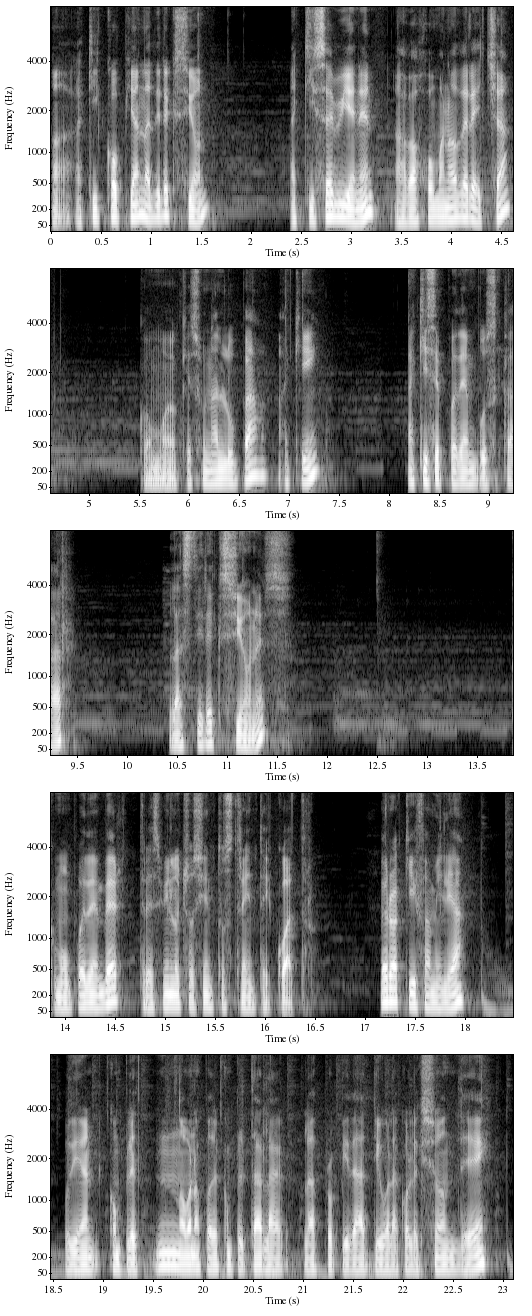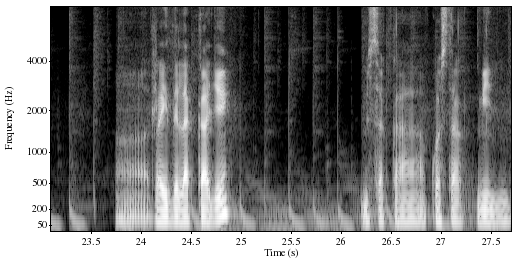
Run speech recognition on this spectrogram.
Ah, aquí copian la dirección. Aquí se vienen, abajo mano derecha, como que es una lupa aquí. Aquí se pueden buscar las direcciones. Como pueden ver, 3834. Pero aquí familia, pudieran no van a poder completar la, propiedad, digo, la colección de ah, Rey de la Calle. Acá cuesta mil,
